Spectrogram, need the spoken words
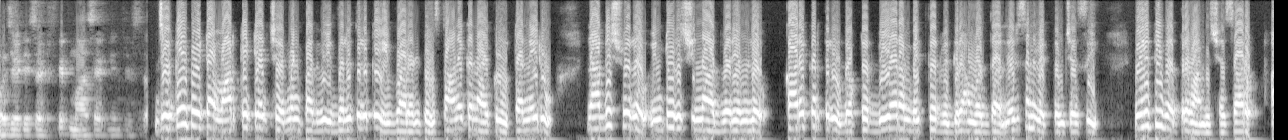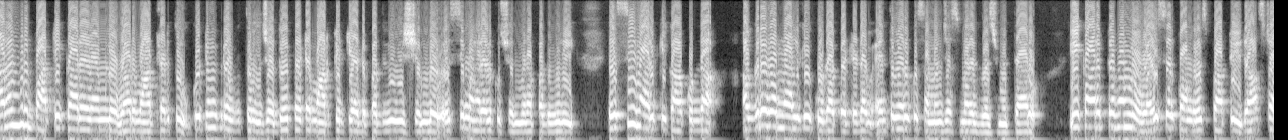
ఓజేటీ సర్టిఫికేట్ మా సైడ్ నుంచి ఇస్తాం. జగ్గైపేట మార్కెట్ యార్డ్ చైర్మన్ పదవి దళితులకు ఇవ్వాలంటూ స్థానిక నాయకులు తన్నీరు నాగేశ్వరరావు ఇంటూరు చిన్న ఆధ్వర్యంలో కార్యకర్తలు డాక్టర్ బిఆర్ అంబేద్కర్ విగ్రహం వద్ద నిరసన వ్యక్తం చేసి వినతి పత్రం అందజేశారు. అనంతరం పార్టీ కార్యాలయంలో వారు మాట్లాడుతూ కుటుంబ ప్రభుత్వం జగ్గేపేట మార్కెట్ యార్డ్ పదవి విషయంలో ఎస్సీ మహిళలకు చెందిన పదవిని ఎస్సీ వారికి కాకుండా అగ్రవర్ణాలకి కూడా పెట్టడం ఎంతవరకు సమంజసమని ధ్వజమెత్తారు. ఈ కార్యక్రమంలో వైఎస్ఆర్ కాంగ్రెస్ పార్టీ రాష్ట్ర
